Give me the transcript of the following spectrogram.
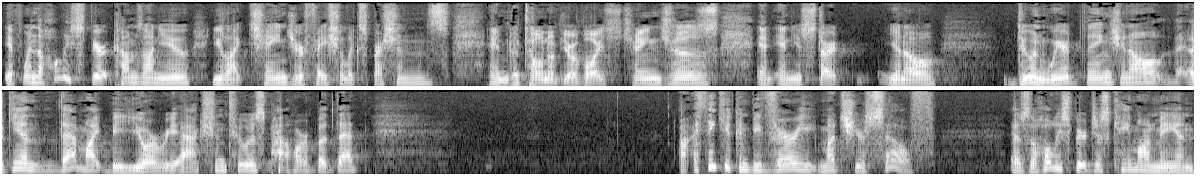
if when the Holy Spirit comes on you, you like change your facial expressions and the tone of your voice changes and, and you start, you know, doing weird things, you know, again, that might be your reaction to his power, but that. I think you can be very much yourself. As the Holy Spirit just came on me, and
